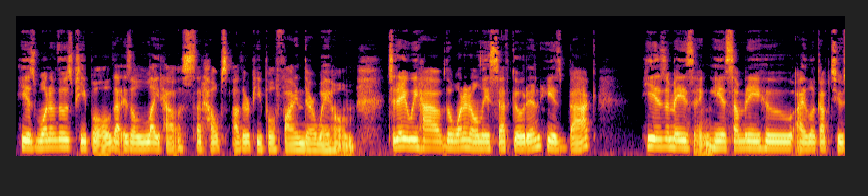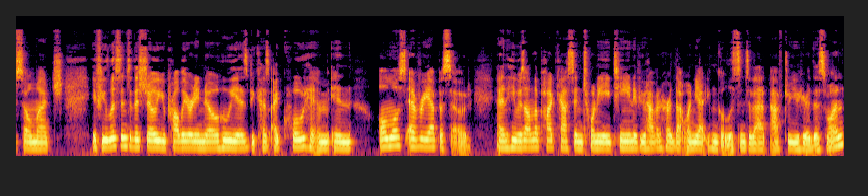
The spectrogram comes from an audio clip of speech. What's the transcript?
He is one of those people that is a lighthouse that helps other people find their way home. Today we have the one and only Seth Godin. He is back. He is amazing. He is somebody who I look up to so much. If you listen to the show, you probably already know who he is because I quote him in almost every episode. And he was on the podcast in 2018. If you haven't heard that one yet, you can go listen to that after you hear this one.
